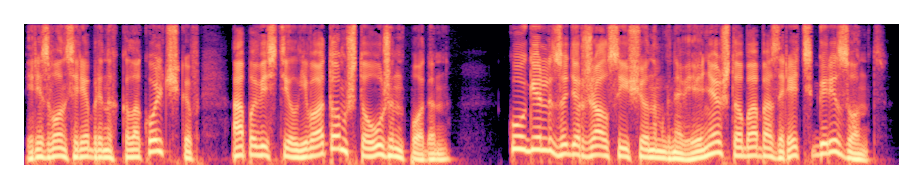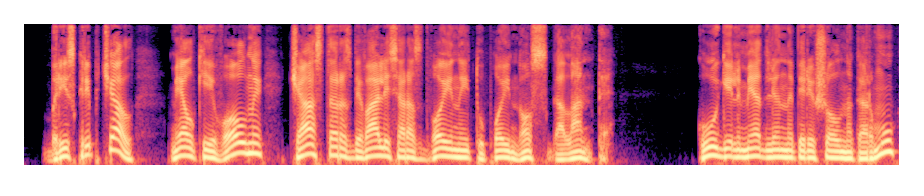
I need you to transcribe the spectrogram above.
Перезвон серебряных колокольчиков оповестил его о том, что ужин подан. Кугель задержался еще на мгновение, чтобы обозреть горизонт. Бриз крепчал — Мелкие волны часто разбивались о раздвоенный тупой нос Галанте. Кугель медленно перешел на корму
